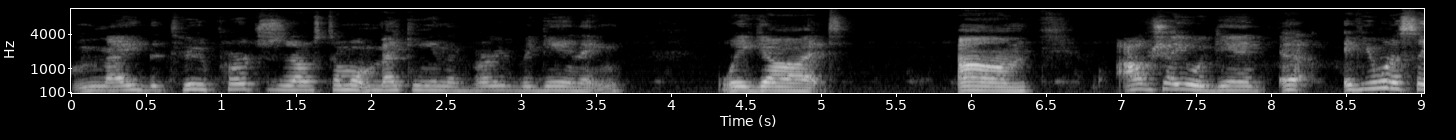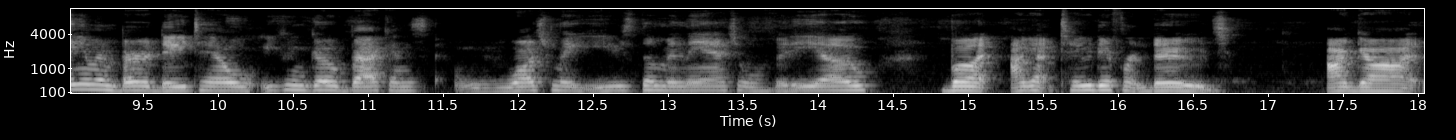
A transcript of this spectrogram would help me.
made the two purchases I was talking about making in the very beginning. We got, um, I'll show you again. If you want to see them in better detail, you can go back and watch me use them in the actual video. But I got two different dudes. I got,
